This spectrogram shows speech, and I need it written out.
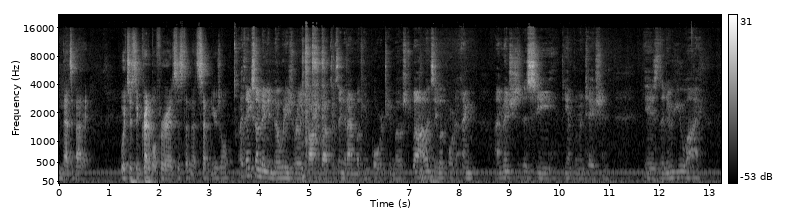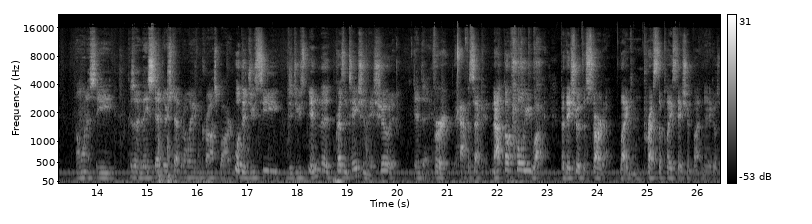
and that's about it. Which is incredible for a system that's seven years old. I think something that nobody's really talked about, the thing that I'm looking forward to most. Well, I wouldn't say look forward to. I'm I'm interested to see the implementation. Is the new UI. I want to see because they said they're stepping away from crossbar. Well, did you see? Did you in the presentation they showed it Did they? for half a second, not the full UI, but they showed the startup. Like Mhm. press the PlayStation button and it goes.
